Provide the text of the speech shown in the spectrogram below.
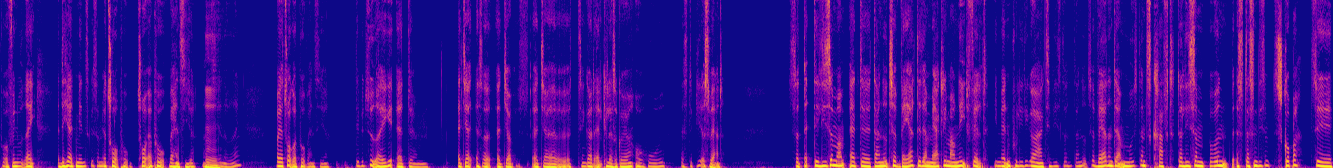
på at finde ud af, at det her er et menneske, som jeg tror på. Tror jeg på, hvad han siger, når han mm. siger noget. Ikke? Og jeg tror godt på, hvad han siger. Det betyder ikke, at, øhm, at jeg, altså, at jeg, at jeg tænker, at alt kan lade sig gøre overhovedet. Altså, det bliver svært. Så det, det er ligesom om, at øh, der er nødt til at være det der mærkelige magnetfelt imellem politikere og aktivister. Der er nødt til at være den der modstandskraft, der ligesom både, altså, der sådan ligesom skubber til,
